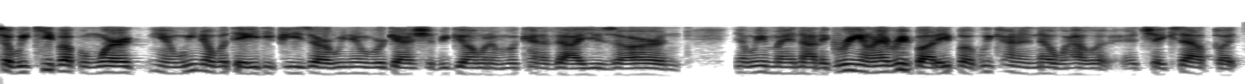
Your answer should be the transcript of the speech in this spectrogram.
so we keep up on where you know we know what the ADPs are, we know where guys should be going and what kind of values are, and you know we may not agree on everybody, but we kind of know how it, it shakes out. But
